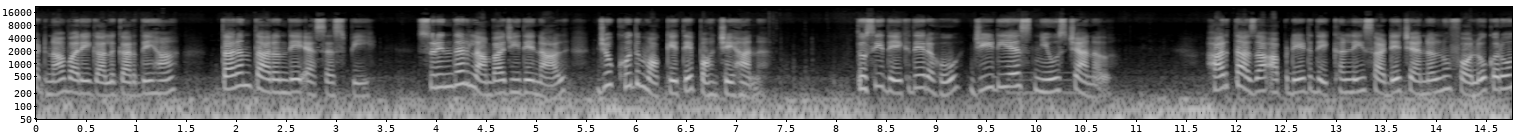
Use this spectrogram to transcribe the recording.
ਘਟਨਾ ਬਾਰੇ ਗੱਲ ਕਰਦੇ ਹਾਂ। ਤਰਨਤਾਰਨ ਦੇ ਐਸਐਸਪੀ ਸੁਰਿੰਦਰ ਲਾਂਬਾ ਜੀ ਦੇ ਨਾਲ ਜੋ ਖੁਦ ਮੌਕੇ ਤੇ ਪਹੁੰਚੇ ਹਨ। ਤੁਸੀਂ ਦੇਖਦੇ ਰਹੋ GDS ਨਿਊਜ਼ ਚੈਨਲ ਹਰ ਤਾਜ਼ਾ ਅਪਡੇਟ ਦੇਖਣ ਲਈ ਸਾਡੇ ਚੈਨਲ ਨੂੰ ਫੋਲੋ ਕਰੋ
